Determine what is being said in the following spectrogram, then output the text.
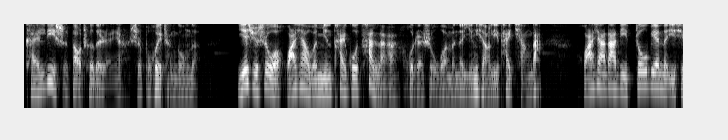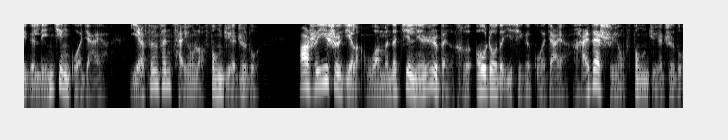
开历史倒车的人呀是不会成功的。也许是我华夏文明太过灿烂啊，或者是我们的影响力太强大。华夏大地周边的一些个邻近国家呀，也纷纷采用了封爵制度。二十一世纪了，我们的近邻日本和欧洲的一些个国家呀，还在使用封爵制度。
